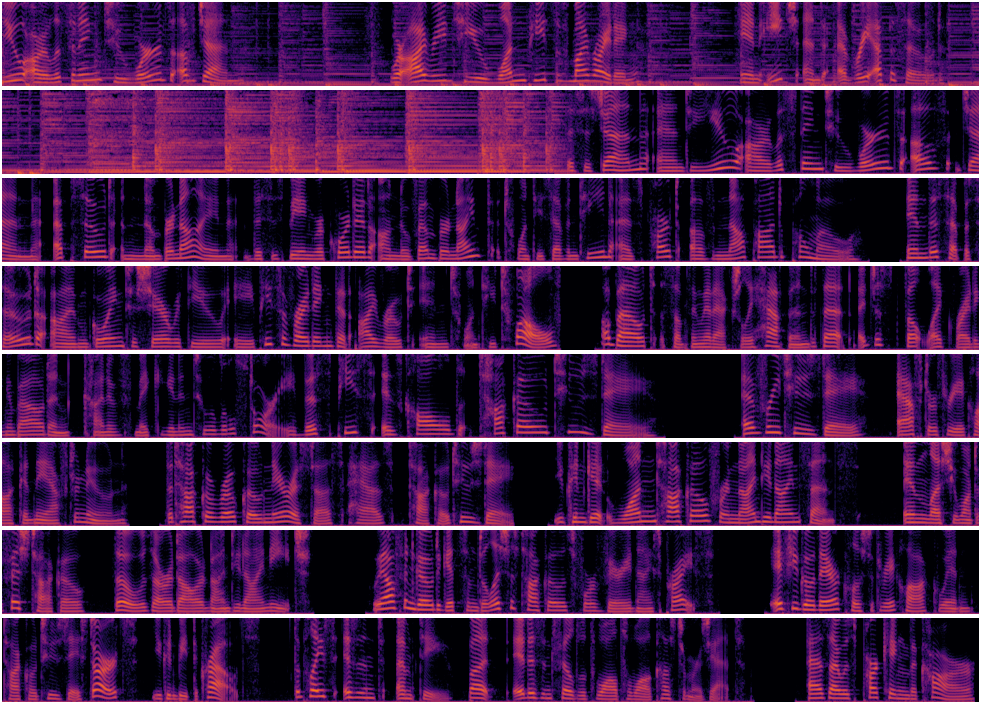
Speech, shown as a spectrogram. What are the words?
You are listening to Words of Jen, where I read to you one piece of my writing in each and every episode. This is Jen, and you are listening to Words of Jen, episode number 9. This is being recorded on November 9th, 2017, as part of NaPodPoMo. In this episode, I'm going to share with you a piece of writing that I wrote in 2012 about something that actually happened that I just felt like writing about and kind of making it into a little story. This piece is called Taco Tuesday. Every Tuesday, after 3 o'clock in the afternoon, the Taco Roco nearest us has Taco Tuesday. You can get one taco for 99 cents, unless you want a fish taco, those are $1.99 each. We often go to get some delicious tacos for a very nice price. If you go there close to 3 o'clock when Taco Tuesday starts, you can beat the crowds. The place isn't empty, but it isn't filled with wall to wall customers yet. As I was parking the car,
